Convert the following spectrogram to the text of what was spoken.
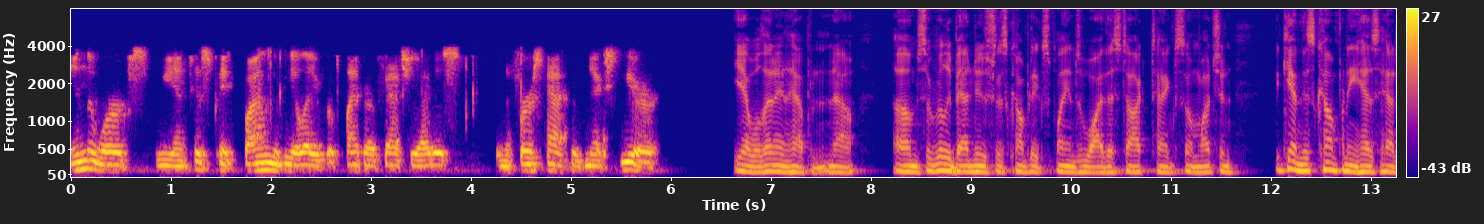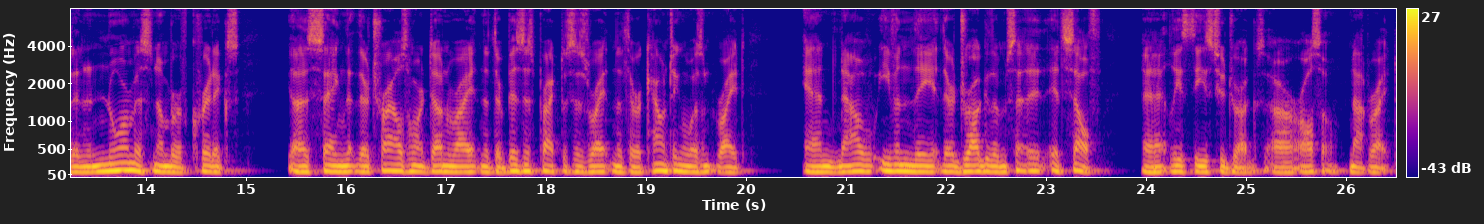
in the works. We anticipate filing the BLA for plantar fasciitis in the first half of next year. Yeah, well, that ain't happening now. Um, so really bad news for this company explains why the stock tanked so much. And again, this company has had an enormous number of critics uh, saying that their trials weren't done right and that their business practices right and that their accounting wasn't right. And now even the their drug themselves itself, uh, at least these two drugs, are also not right.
